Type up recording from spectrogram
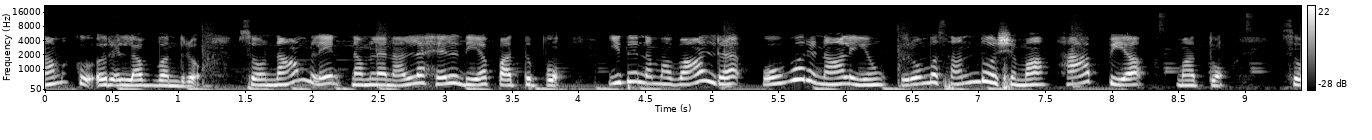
நமக்கு ஒரு லவ் வந்துடும் ஸோ நாமளே நம்மளை நல்ல ஹெல்த்தியாக பார்த்துப்போம். இது நம்ம வாழ்கிற ஒவ்வொரு நாளையும் ரொம்ப சந்தோஷமாக ஹாப்பியாக மாற்றும் ஸோ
